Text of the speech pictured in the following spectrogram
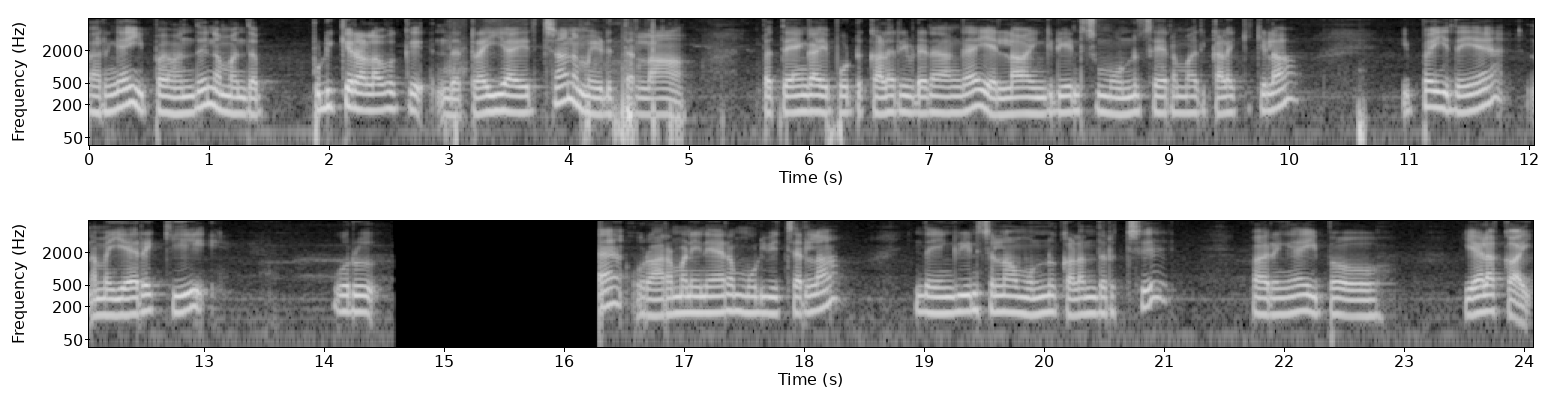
பாருங்கள் இப்போ வந்து நம்ம இந்த பிடிக்கிற அளவுக்கு இந்த ட்ரை ஆயிடுச்சுன்னா நம்ம எடுத்துடலாம். இப்போ தேங்காயை போட்டு கலரி விடுறாங்க. எல்லா இன்க்ரீடியன்ஸும் ஒன்று சேர்கிற மாதிரி கலக்கிக்கலாம். இப்போ இதைய நம்ம இறக்கி ஒரு ஒரு அரை மணி நேரம் மூடி வச்சிடலாம் இந்த இன்க்ரீடியன்ஸ் எல்லாம் ஒன்று கலந்துருச்சு. பாருங்கள் இப்போ ஏலக்காய்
